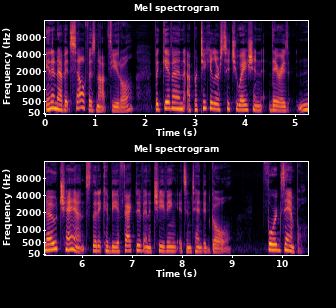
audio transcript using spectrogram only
in and of itself is not futile, but given a particular situation, there is no chance that it could be effective in achieving its intended goal. For example,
